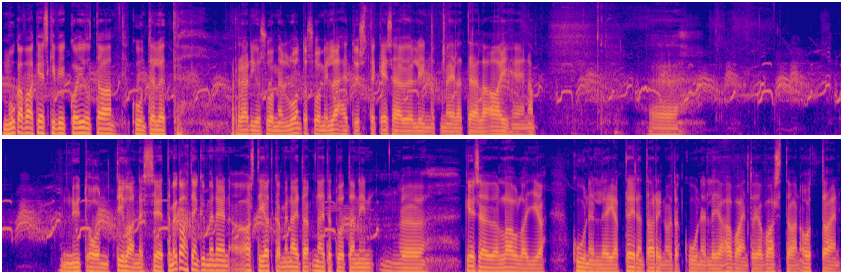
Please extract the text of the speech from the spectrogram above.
Mukavaa keskiviikkoiltaa. Kuuntelet Radio Suomen Luontosuomi lähetystä Kesäyön linnut meillä täällä aiheena. nyt on tilanne se, että me 20 asti jatkamme näitä, näitä tuota niin, kesäyön laulajia kuunnelle ja teidän tarinoita kuunnelle ja havaintoja vastaan ottaen.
